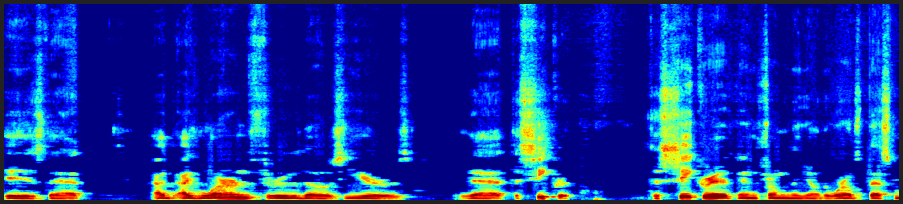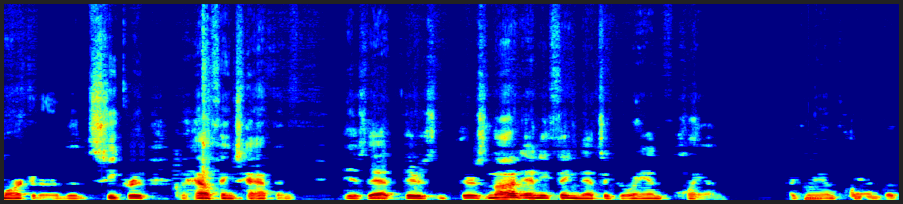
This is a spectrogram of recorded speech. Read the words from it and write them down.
is that I, I learned through those years that the secret, the secret, and from the, you know the world's best marketer, the secret of how things happen is that there's there's not anything that's a grand plan, a hmm. grand plan, but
